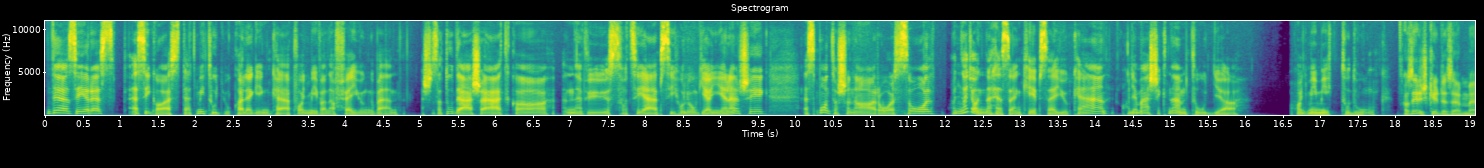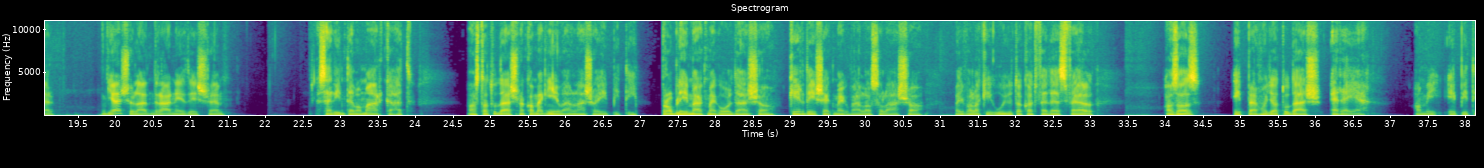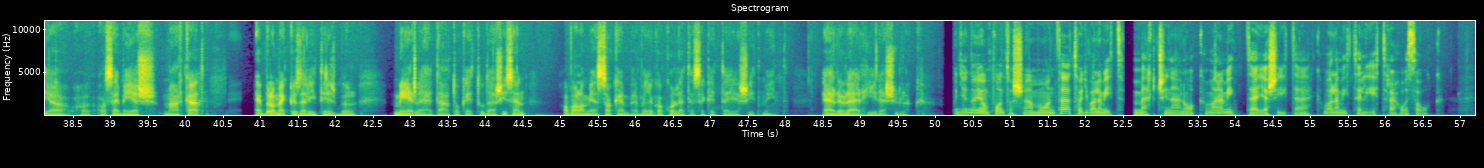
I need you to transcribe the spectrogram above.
de azért ez, ez igaz, tehát mi tudjuk a leginkább, hogy mi van a fejünkben. És ez a tudás átka nevű szociálpszichológiai jelenség, ez pontosan arról szól, hogy nagyon nehezen képzeljük el, hogy a másik nem tudja, hogy mi mit tudunk. Azért is kérdezem, mert Ugye első ránézésre szerintem a márkát azt a tudásnak a megnyilvánulása építi. Problémák megoldása, kérdések megválaszolása, vagy valaki új utakat fedez fel, azaz éppen, hogy a tudás ereje, ami építi a, a, a személyes márkát. Ebből a megközelítésből miért lehet átok egy tudás, hiszen ha valamilyen szakember vagyok, akkor leteszek egy teljesítményt. Erről elhíresülök. Ugye nagyon pontosan mondtad, hogy valamit megcsinálok, valamit teljesítek, valamit létrehozok.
